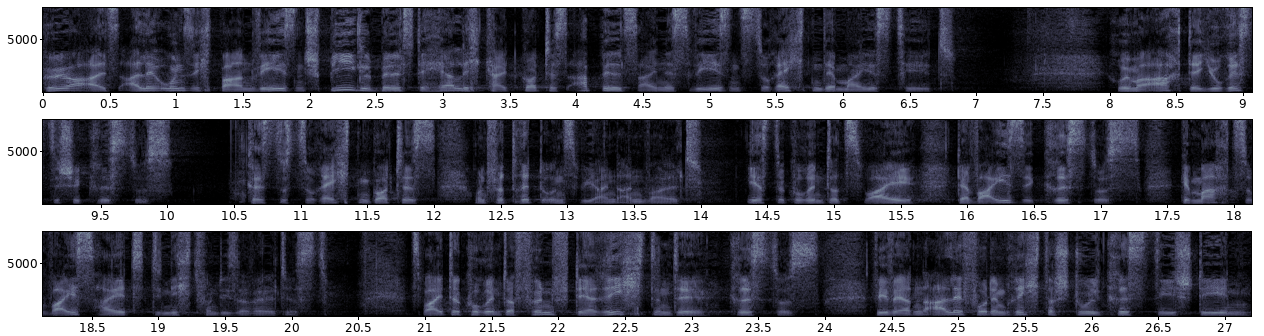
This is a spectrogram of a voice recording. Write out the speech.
höher als alle unsichtbaren Wesen, Spiegelbild der Herrlichkeit Gottes, Abbild seines Wesens zu Rechten der Majestät. Römer 8, der juristische Christus. Christus zu Rechten Gottes und vertritt uns wie ein Anwalt. 1. Korinther 2, der weise Christus, gemacht zur Weisheit, die nicht von dieser Welt ist. 2. Korinther 5, der richtende Christus. Wir werden alle vor dem Richterstuhl Christi stehen,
